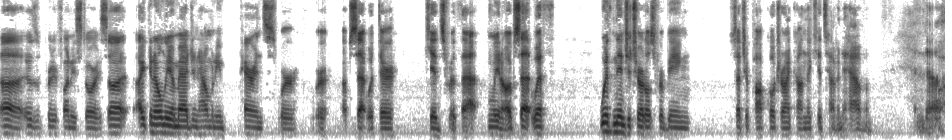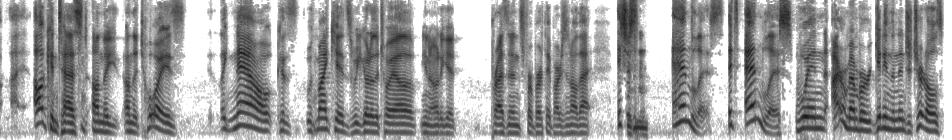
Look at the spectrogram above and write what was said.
Uh, it was a pretty funny story. So I, I can only imagine how many parents were were upset with their kids with that. You know, upset with with Ninja Turtles for being such a pop culture icon. The kids having to have them. And uh, I'll contest on the on the toys. Like now, because with my kids, we go to the toy aisle, you know, to get presents for birthday parties and all that. It's just Mhm. endless. It's endless. When I remember getting the Ninja Turtles,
